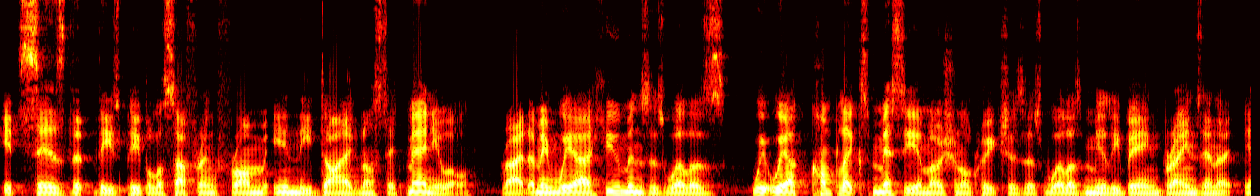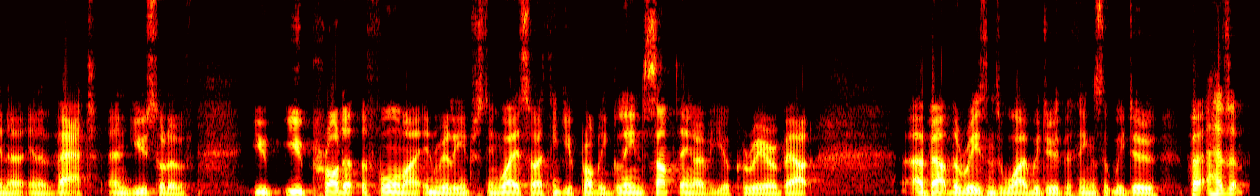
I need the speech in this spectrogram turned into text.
it says that these people are suffering from in the diagnostic manual, right? I mean, we are humans as well as we, we are complex, messy, emotional creatures as well as merely being brains in a in a in a vat. And you sort of you you prod at the former in really interesting ways. So I think you've probably gleaned something over your career about about the reasons why we do the things that we do. But has it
